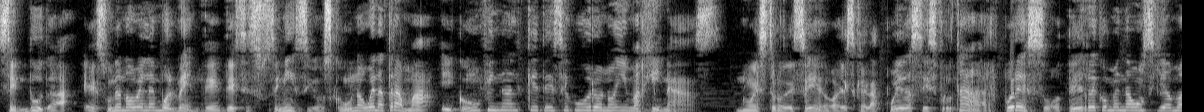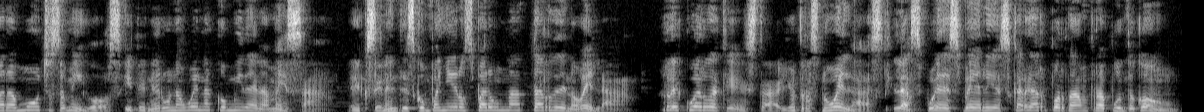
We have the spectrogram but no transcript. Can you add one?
Sin duda, es una novela envolvente desde sus inicios con una buena trama y con un final que de seguro no imaginas. Nuestro deseo es que la puedas disfrutar, por eso te recomendamos llamar a muchos amigos y tener una buena comida en la mesa. Excelentes compañeros para una tarde de novela. Recuerda que esta y otras novelas las puedes ver y descargar por danfra.com.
